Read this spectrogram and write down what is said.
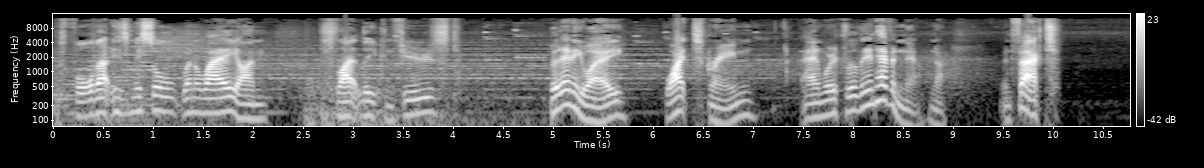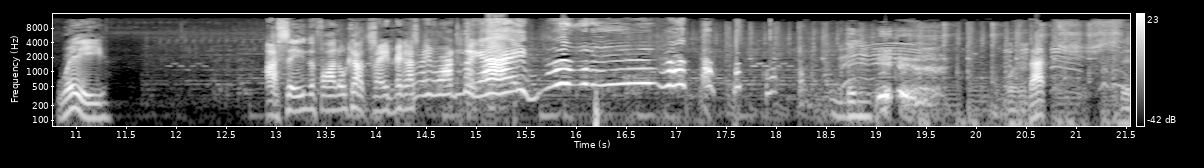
before that his missile went away. I'm slightly confused. But anyway, white screen, and we're clearly in heaven now. No. In fact, we are seeing the final cutscene because we won the game! Was it that? So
